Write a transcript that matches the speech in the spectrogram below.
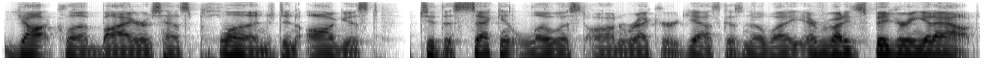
Yacht Club buyers has plunged in August to the second lowest on record. Yes, because nobody, everybody's figuring it out.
